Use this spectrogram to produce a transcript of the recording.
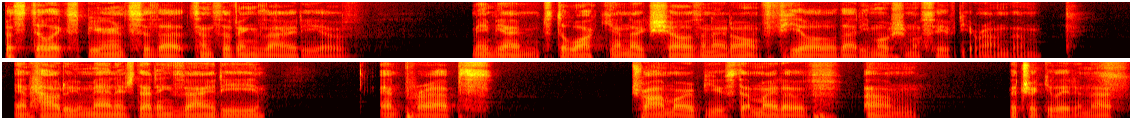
but still experiences that sense of anxiety of maybe I'm still walking on eggshells and I don't feel that emotional safety around them. And how to manage that anxiety and perhaps trauma or abuse that might have um, matriculated in that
